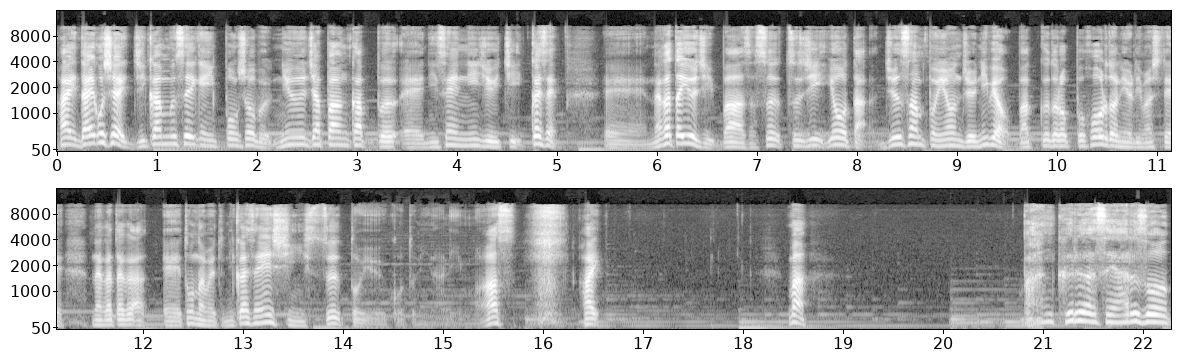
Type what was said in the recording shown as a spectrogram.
はい第5試合時間無制限一本勝負ニュージャパンカップ、えー、20211回戦えー永田裕二 VS 辻陽太13分42秒バックドロップホールドによりまして永田が、えートーナメント2回戦へ進出ということになります。はい。まあ番狂わせあるぞ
